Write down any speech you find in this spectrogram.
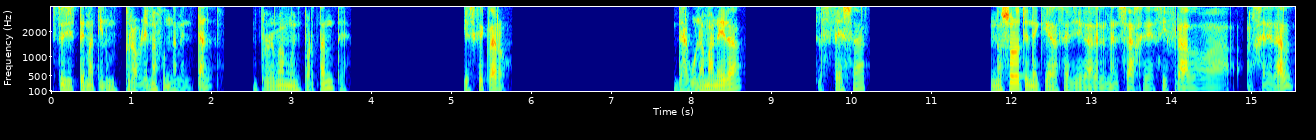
este sistema tiene un problema fundamental, un problema muy importante. Y es que, claro, de alguna manera, el César no solo tiene que hacer llegar el mensaje cifrado al general,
